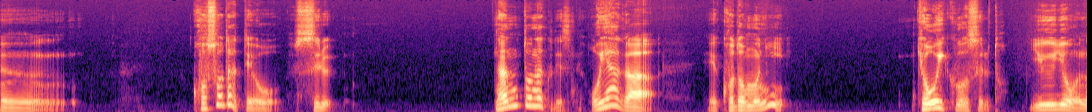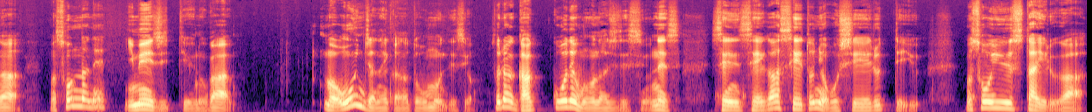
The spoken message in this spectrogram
うん子育てをするなんとなくですね親が子供に教育をするというような、まあ、そんなねイメージっていうのが、まあ、多いんじゃないかなと思うんですよ。それは学校でも同じですよね。先生が生徒に教えるっていう、まあ、そういうスタイルが、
